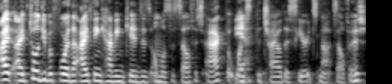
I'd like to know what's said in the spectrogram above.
I, I've told you before that I think having kids is almost a selfish act, but once Yeah. the child is here, it's not selfish.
